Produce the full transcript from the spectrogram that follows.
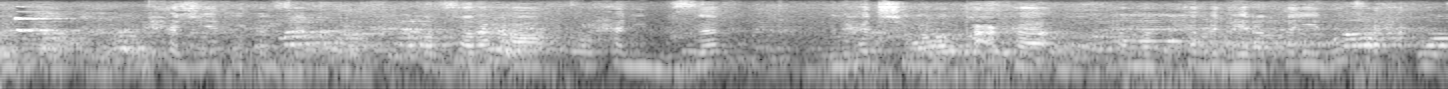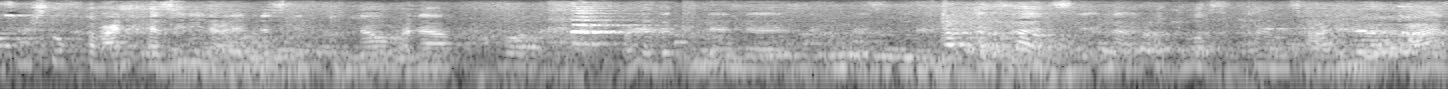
والحاجيات اللي كنصيفطوا فرحانين بزاف لهذا الشيء اللي وقع كبديرة. طيبه وفي نفس الوقت طبعا حزينين على الناس اللي فقدنا وعلى وعلى ذاك الافات لأن الله سبحانه وتعالى وقعات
